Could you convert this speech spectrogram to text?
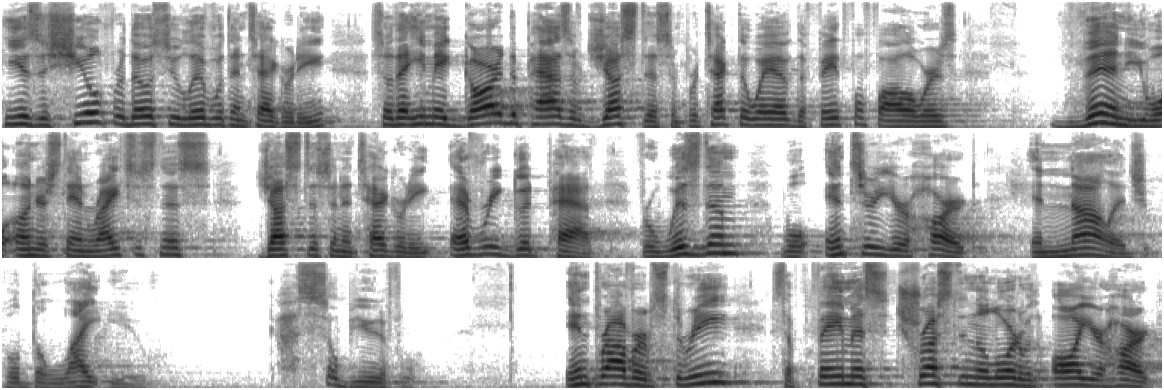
He is a shield for those who live with integrity, so that he may guard the paths of justice and protect the way of the faithful followers. Then you will understand righteousness, justice, and integrity, every good path. For wisdom will enter your heart, and knowledge will delight you. God, so beautiful. In Proverbs 3, it's a famous trust in the Lord with all your heart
